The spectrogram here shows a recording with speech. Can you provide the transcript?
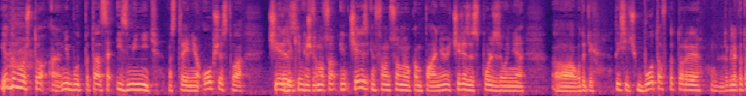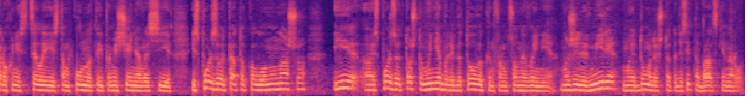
Я думаю, что они будут пытаться изменить настроение общества через, Каким чином? информацион- ин- через информационную кампанию, через использование э, вот этих тысяч ботов, которые, для которых у них целые есть там комнаты и помещения в России, использовать пятую колонну нашу и э, использовать то, что мы не были готовы к информационной войне. Мы жили в мире, мы думали, что это действительно братский народ.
